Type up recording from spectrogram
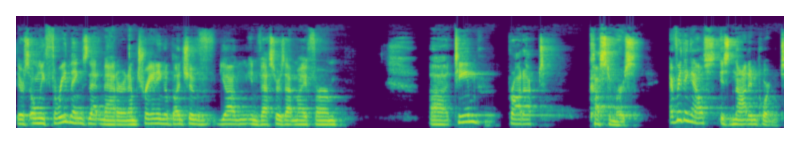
There's only three things that matter, and I'm training a bunch of young investors at my firm. Uh, team, product, customers. Everything else is not important.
